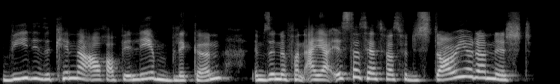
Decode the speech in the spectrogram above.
wie diese Kinder auch auf ihr Leben blicken, im Sinne von, ah ja, ist das jetzt was für die Story oder nicht?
